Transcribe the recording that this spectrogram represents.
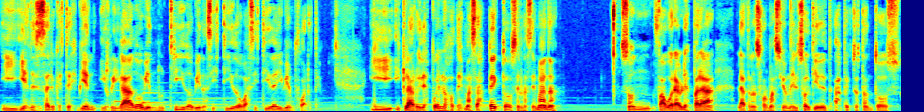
y, y es necesario que estés bien irrigado, bien nutrido, bien asistido o asistida y bien fuerte. Y, claro, y después los demás aspectos en la semana son favorables para la transformación. El Sol tiene aspectos tantos,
